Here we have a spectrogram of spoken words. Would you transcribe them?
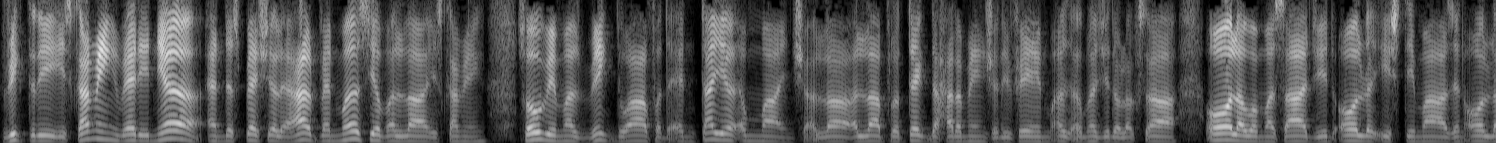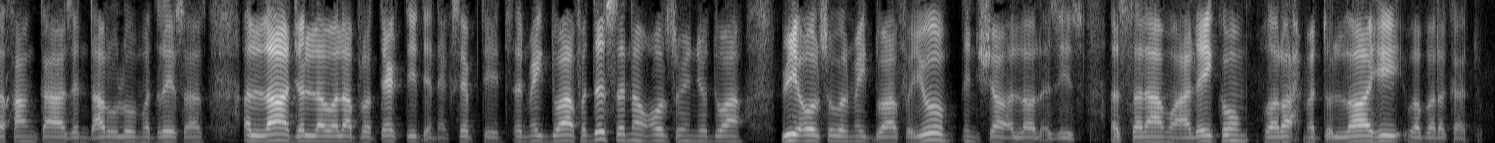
victory is coming very near and the special help and mercy of Allah is coming. So we must make dua for the entire Ummah, inshallah. Allah protect the Haramain Sharifain, uh, Masjid al-Aqsa, all our masajid, all the istimas and all the khankas and darul madrasas. Allah Jalla wala protect it and accept it. And make dua for this and also in your dua. We also will make dua for you, inshallah al-aziz. Assalamu alaikum wa rahmatullahi wa barakatuh.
